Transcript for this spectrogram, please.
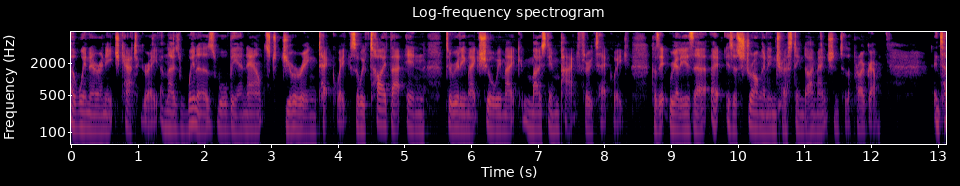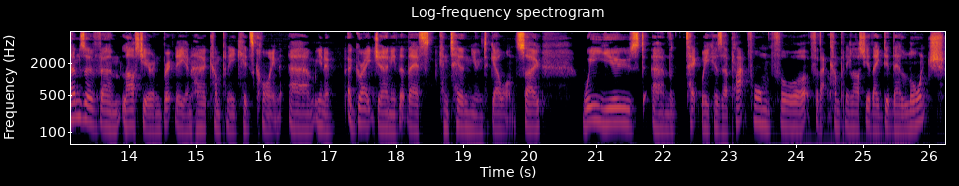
a winner in each category. And those winners will be announced during Tech Week. So we've tied that in to really make sure we make most impact through Tech Week because it really is a, a is a strong and interesting dimension to the program. In terms of um, last year and Brittany and her company KidsCoin, um, you know, a great journey that they're continuing to go on. So we used um, the Tech Week as a platform for for that company last year. They did their launch.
